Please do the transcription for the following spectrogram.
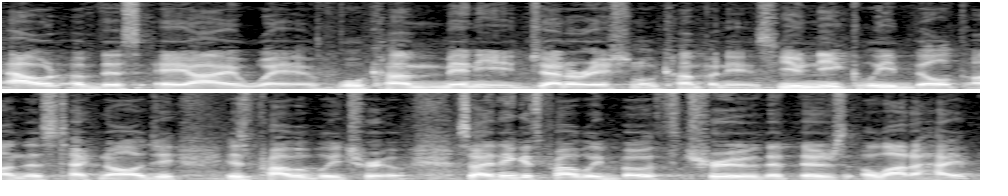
out of this AI wave will come many generational companies uniquely built on this technology is probably true. So I think it's probably both true that there's a lot of hype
